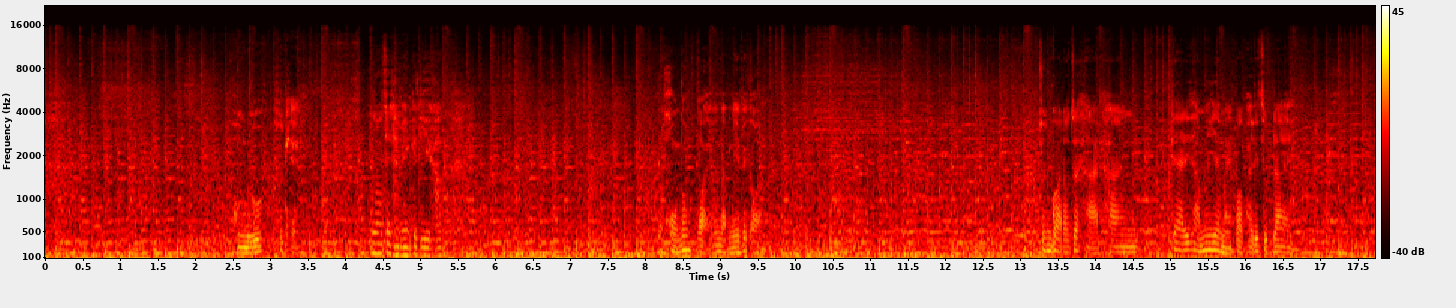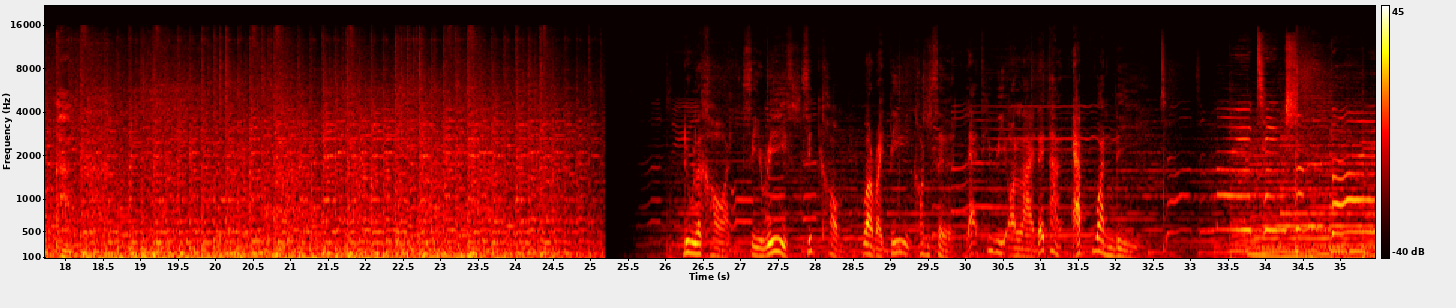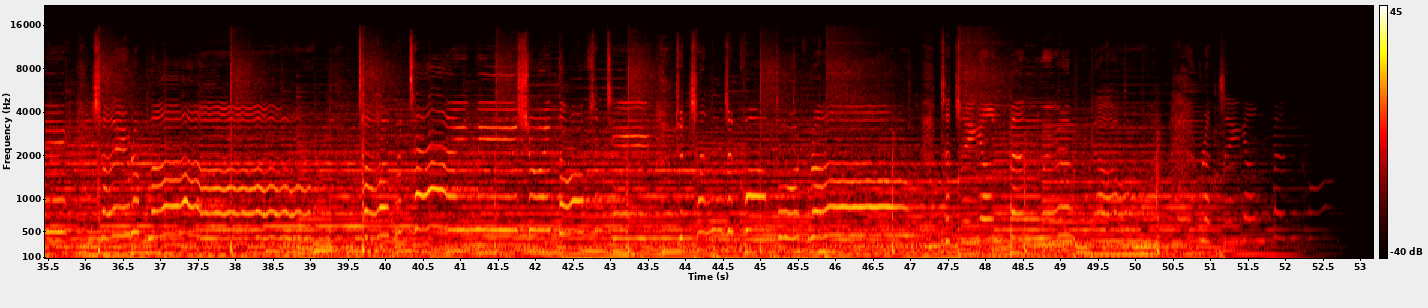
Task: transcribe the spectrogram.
ผมรู้สุดเขตเราจะทำยังไงกันดีครับ เราคงต้องปล่อยมันแบบนี้ไปก่อน จนกว่าเราจะหาทางแก้ที่ทำให้ยายไหมปลอดภัยที่สุดได้ครับดูละคร ซีรีส์ซิทคอม วาไรตี้คอนเสิร์ตและทีวีออนไลน์ได้ทางแอปวันดีทิ้งฉันไป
